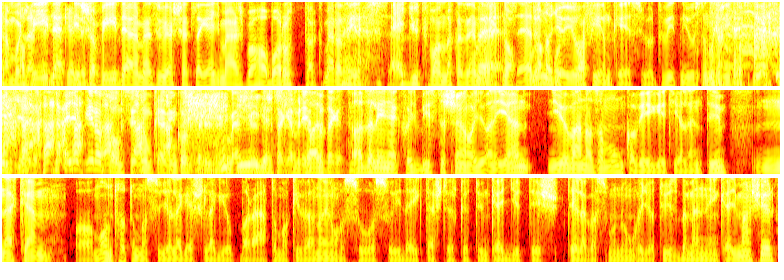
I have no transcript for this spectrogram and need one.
hogy a védett és a védelmező esetleg egymásba habarodtak? Mert azért Persze. együtt vannak az emberek Persze, nap, erre nagyon jó film készült. Whitney Houston, Kevin Costner. Igen. Egyébként a szomszédom Kevin Costner mesélt is nekem Szóval részleteket. Az a lényeg, hogy biztosan, hogy van ilyen, nyilván az a munka végét jelenti. Nekem a, mondhatom azt, hogy a leges legjobb barátom, akivel nagyon hosszú-hosszú ideig testőrködtünk együtt, és tényleg azt mondom, hogy a tűzbe mennénk egymásért.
